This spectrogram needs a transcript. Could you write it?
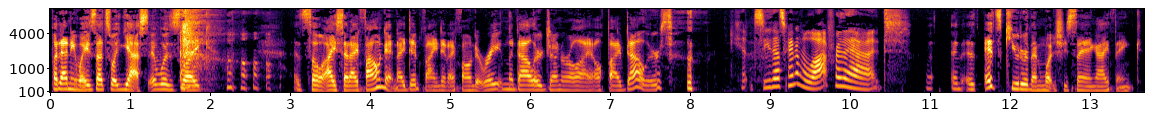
But anyways, that's what. Yes, it was like. and so I said I found it, and I did find it. I found it right in the Dollar General aisle, five dollars. See, that's kind of a lot for that. and it's cuter than what she's saying, I think.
